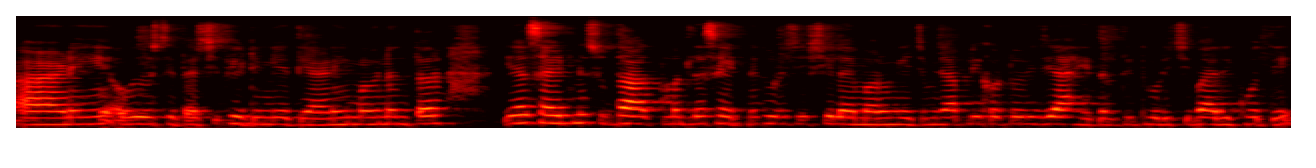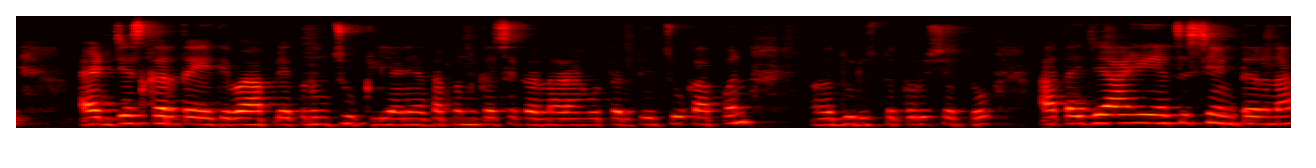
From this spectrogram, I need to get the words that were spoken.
आणि व्यवस्थित अशी फिटिंग येते. आणि मग नंतर या साईडने सुद्धा आतमधल्या साईडने थोडीशी शिलाई मारून घ्यायची. म्हणजे आपली कटोरी जी आहे तर ती थोडीशी बारीक होते. ॲडजस्ट करता येते. बा आपल्याकडून चुकली आणि आता आपण कसं करणार आहोत तर ती चूक आपण दुरुस्त करू शकतो. आता जे आहे याचं सेंटर ना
